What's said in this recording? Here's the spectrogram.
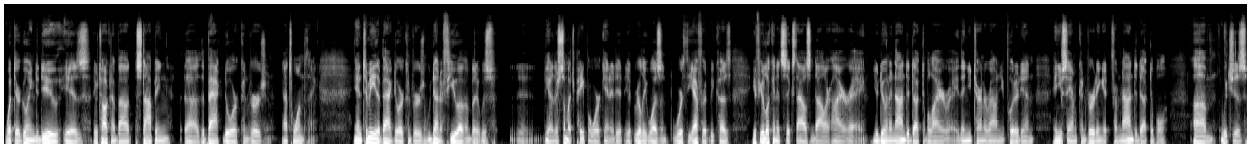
What they're going to do is they're talking about stopping uh, the backdoor conversion. That's one thing. And to me, the backdoor conversion, we've done a few of them, but it was you know, there's so much paperwork in it, it, it really wasn't worth the effort because if you're looking at $6,000 IRA, you're doing a non deductible IRA, then you turn around, you put it in, and you say, I'm converting it from non deductible, um, which is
